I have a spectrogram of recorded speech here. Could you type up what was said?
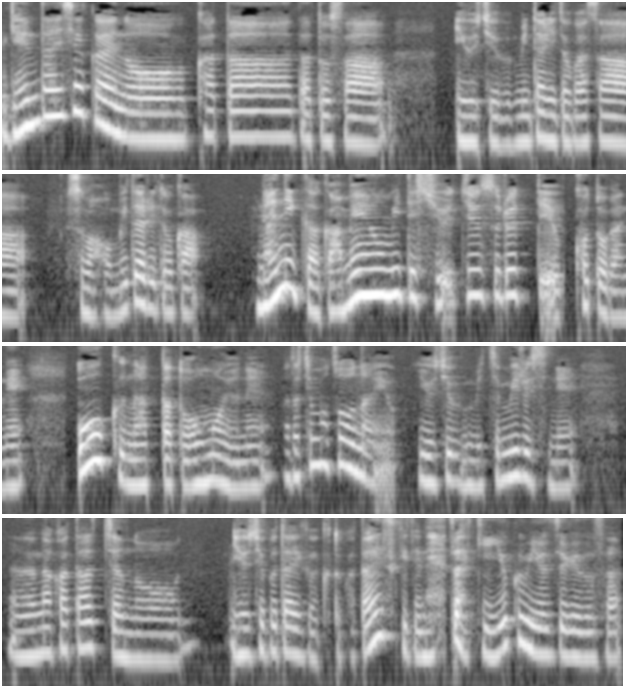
現代社会の方だとさ YouTube 見たりとかさスマホ見たりとか何か画面を見て集中するっていうことがね多くなったと思うよね。私もそうなんよ。YouTube めっちゃ見るしね。中田あっちゃんの YouTube 大学とか大好きでね。さっきよく見よっちゃけどさ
